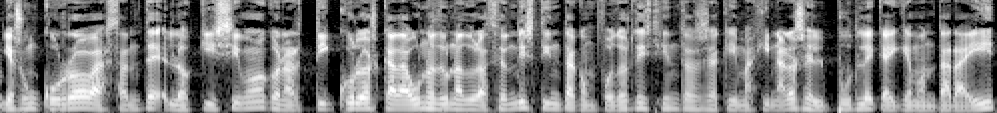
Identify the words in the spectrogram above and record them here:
y es un curro bastante loquísimo, con artículos, cada uno de una duración distinta, con fotos distintas. O sea que imaginaros el puzzle que hay que montar ahí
